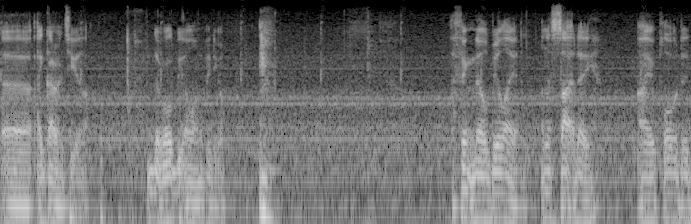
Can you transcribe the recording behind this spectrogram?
Uh, I guarantee you that there will be a long video. I think there'll be like on a Saturday I uploaded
